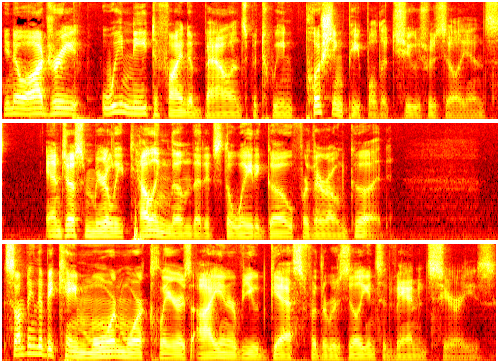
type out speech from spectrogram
You know, Audrey, we need to find a balance between pushing people to choose resilience and just merely telling them that it's the way to go for their own good. Something that became more and more clear as I interviewed guests for the Resilience Advantage series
